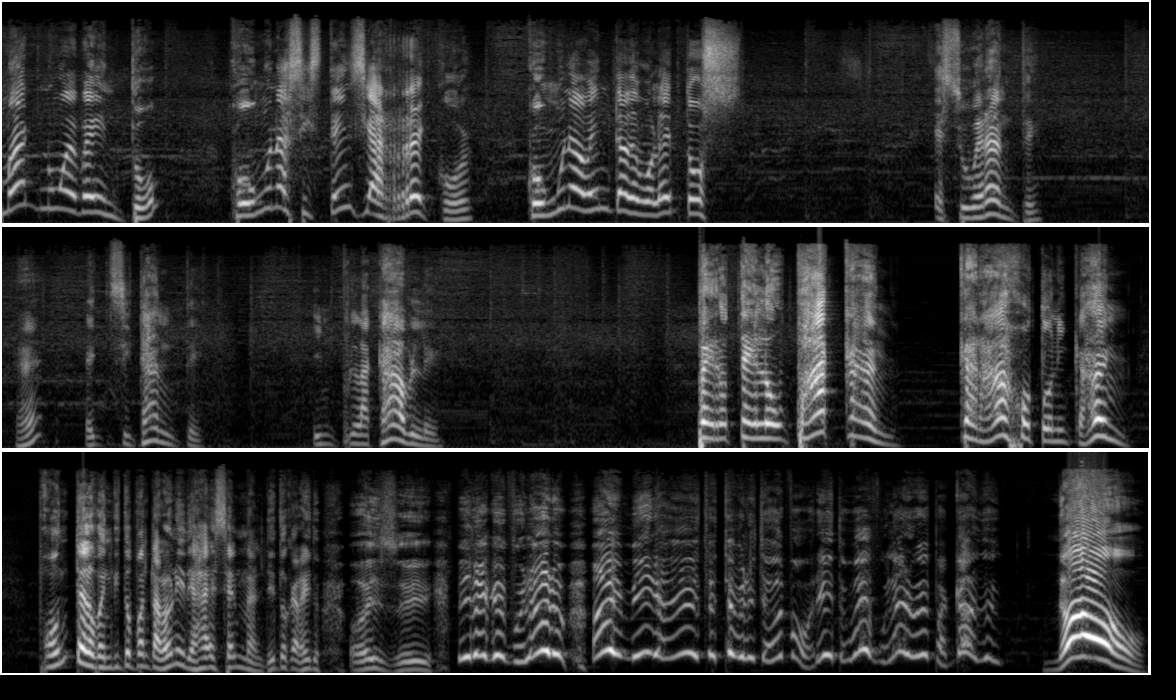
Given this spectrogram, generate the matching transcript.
magno evento, con una asistencia récord, con una venta de boletos exuberante, ¿eh? excitante, implacable. Pero te lo opacan. Carajo, Tony Khan. Ponte los benditos pantalones y deja de ser maldito carajito. Ay, sí. Mira que fulano. Ay, mira, este, este es mi luchador favorito. Ve, fulano, ven para acá. ¡No!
